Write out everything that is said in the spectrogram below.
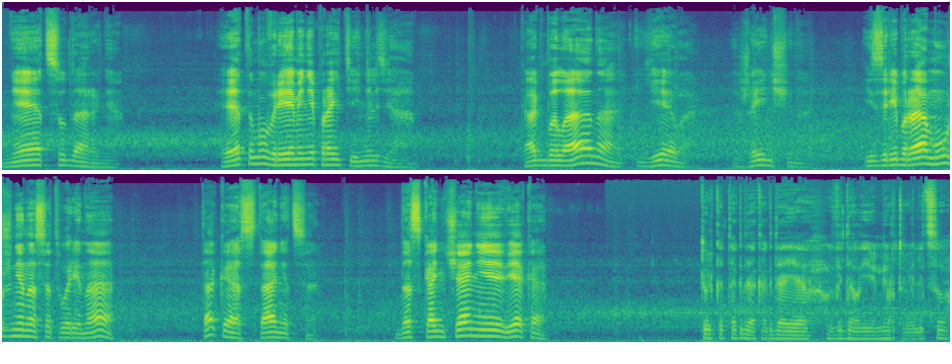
Нет, сударыня. Этому времени пройти нельзя. Как была она, Ева, женщина, из ребра мужнина сотворена, так и останется – до скончания века. Только тогда, когда я увидал ее мертвое лицо,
